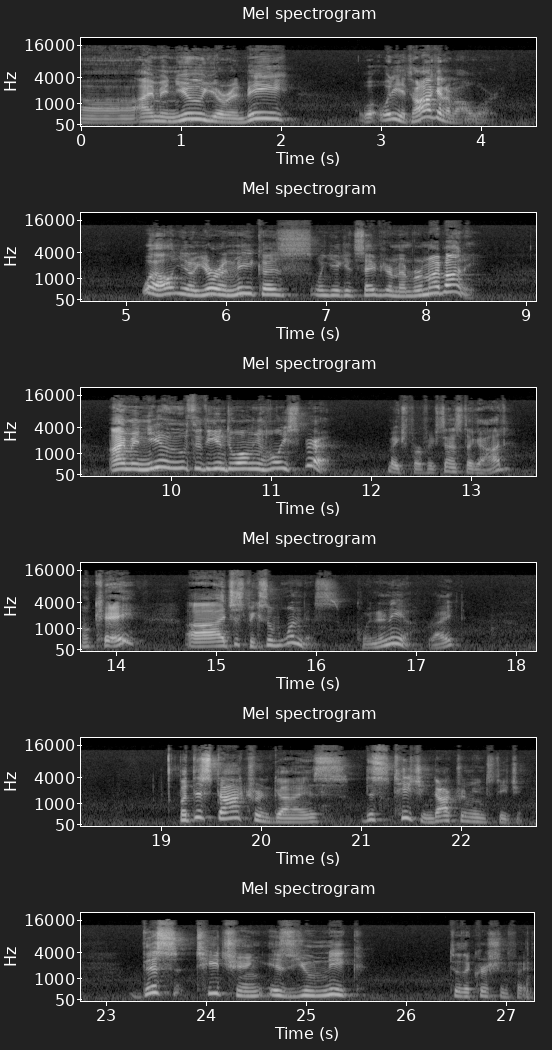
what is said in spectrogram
Uh, I'm in you, you're in me. What, what, are you talking about, Lord? Well, you know, you're in me because when you get saved, you're a member of my body. I'm in you through the indwelling Holy Spirit. Makes perfect sense to God. Okay. Uh, it just speaks of oneness, koinonia, right? But this doctrine, guys, this teaching, doctrine means teaching. This teaching is unique to the Christian faith.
